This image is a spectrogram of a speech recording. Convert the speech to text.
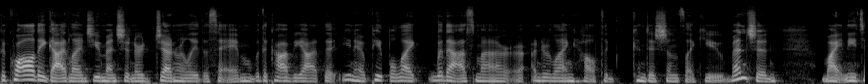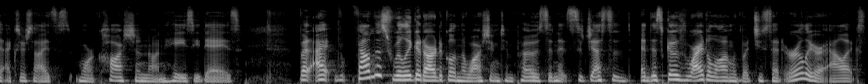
the quality guidelines you mentioned are generally the same, with the caveat that, you know, people like with asthma or underlying health conditions, like you mentioned, might need to exercise more caution on hazy days. But I found this really good article in the Washington Post, and it suggested, and this goes right along with what you said earlier, Alex,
